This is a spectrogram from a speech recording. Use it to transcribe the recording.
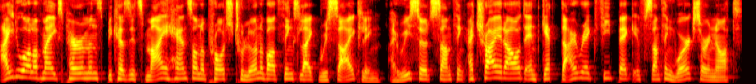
I do all of my experiments because it's my hands-on approach to learn about things like recycling. I research something, I try it out and get direct feedback if something works or not.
